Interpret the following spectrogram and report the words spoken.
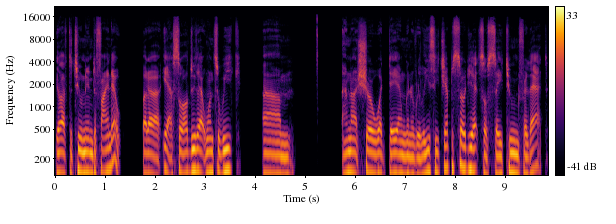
you'll have to tune in to find out. But uh, yeah, so I'll do that once a week. Um, I'm not sure what day I'm going to release each episode yet, so stay tuned for that.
